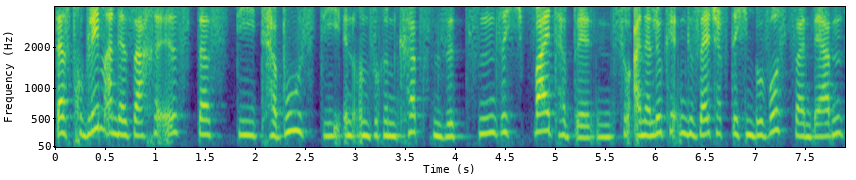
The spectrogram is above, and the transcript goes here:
Das Problem an der Sache ist, dass die Tabus, die in unseren Köpfen sitzen, sich weiterbilden, zu einer Lücke im gesellschaftlichen Bewusstsein werden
